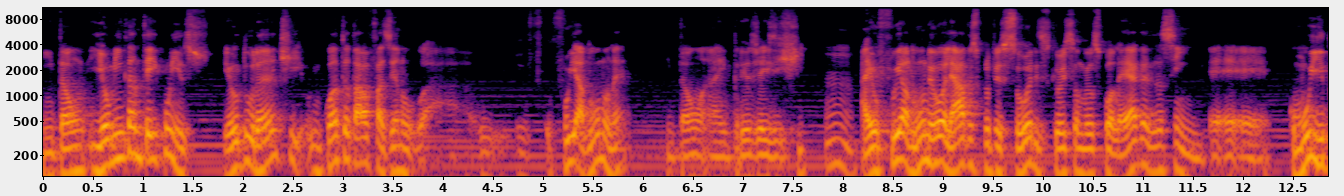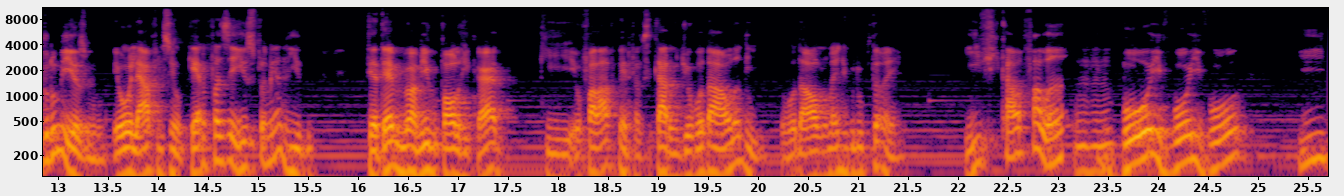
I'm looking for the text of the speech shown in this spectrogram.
Então, e eu me encantei com isso. Eu, durante, enquanto eu estava fazendo, eu fui aluno, né? Então a empresa já existia. Hum. Aí eu fui aluno, eu olhava os professores, que hoje são meus colegas, assim, é, é, é como ídolo mesmo. Eu olhava e falava assim: eu quero fazer isso para minha vida. Tem até meu amigo Paulo Ricardo, que eu falava com ele, falava assim, cara, um dia eu vou dar aula ali, eu vou dar aula no médio grupo também. E ficava falando, uhum. vou e vou e vou, e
